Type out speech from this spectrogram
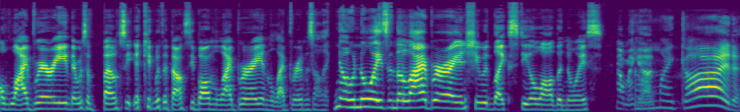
a library. There was a bouncy, a kid with a bouncy ball in the library, and the librarian was all like, "No noise in the library," and she would like steal all the noise. Oh my oh god. Oh my god.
